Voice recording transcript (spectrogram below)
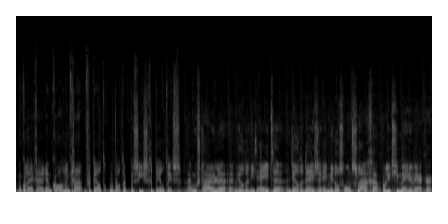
Mijn collega Remco Andinga vertelt wat er precies gedeeld is. Hij moest huilen, wilde niet eten, deelde deze inmiddels ontslagen politiemedewerker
